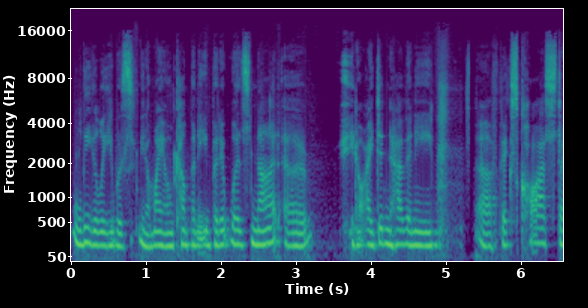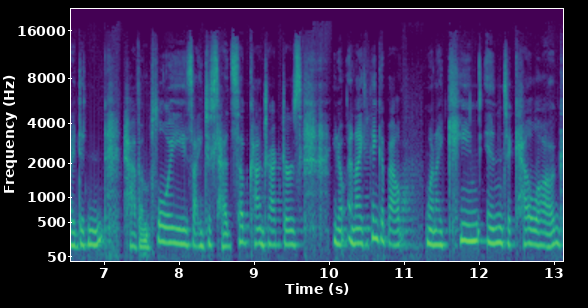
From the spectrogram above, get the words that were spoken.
legally was, you know, my own company, but it was not a, you know, I didn't have any uh, fixed cost. I didn't have employees. I just had subcontractors, you know. And I think about when I came into Kellogg,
